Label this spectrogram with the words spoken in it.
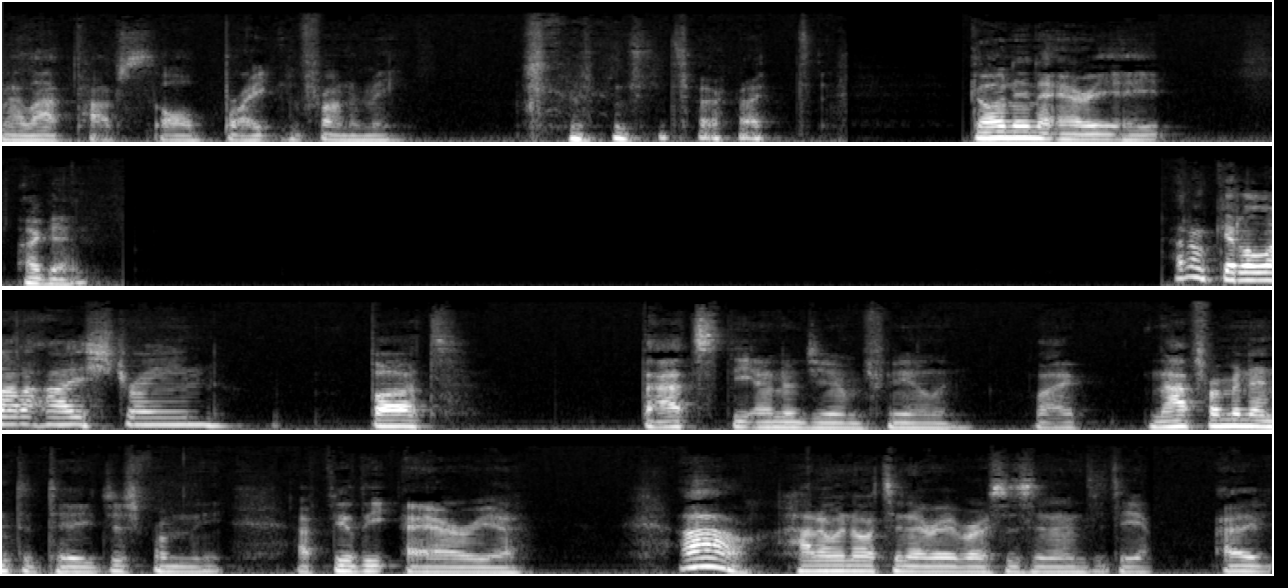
my laptop's all bright in front of me. it's alright. Going into Area 8 again. I don't get a lot of eye strain, but that's the energy I'm feeling. Like, not from an entity, just from the, I feel the area. Oh, how do I know it's an area versus an entity? I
